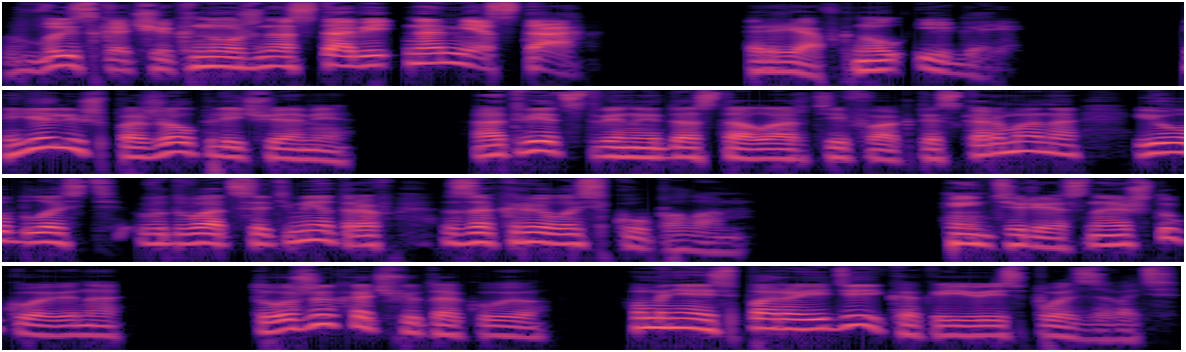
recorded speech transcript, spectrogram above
выскочек нужно ставить на место!» — рявкнул Игорь. Я лишь пожал плечами. Ответственный достал артефакт из кармана, и область в 20 метров закрылась куполом. Интересная штуковина. Тоже хочу такую. У меня есть пара идей, как ее использовать.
